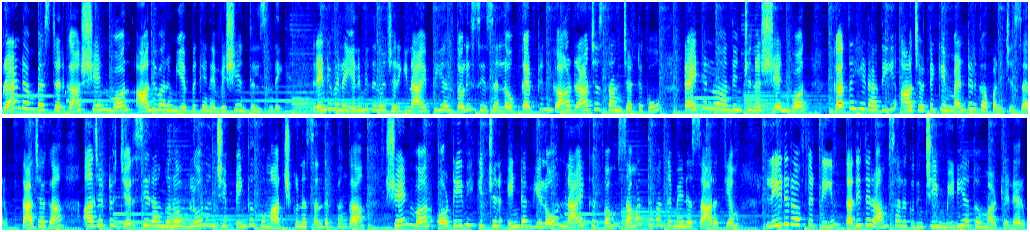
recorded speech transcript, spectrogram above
బ్రాండ్ అంబాసిడర్గా షేన్ వాన్ ఆదివారం ఎంపికైన విషయం తెలిసిందే. రెండు వేల ఎనిమిదిలో జరిగిన ఐపీఎల్ తొలి సీజన్లో కెప్టెన్గా రాజస్థాన్ జట్టుకు టైటిల్ను అందించిన షేన్ వాన్ గత ఏడాది ఆ జట్టుకి మెంటర్గా పనిచేశారు. తాజాగా ఆ జట్టు జెర్సీ రంగును బ్లూ నుంచి పింక్కు మార్చుకున్న సందర్భంగా షేన్ వాన్ ఓ టీవీకి ఇచ్చిన ఇంటర్వ్యూలో నాయకత్వం సమర్థవంతమైన సారథ్యం లీడర్ ఆఫ్ ద టీం తదితర అంశాల గురించి మీడియాతో మాట్లాడారు.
